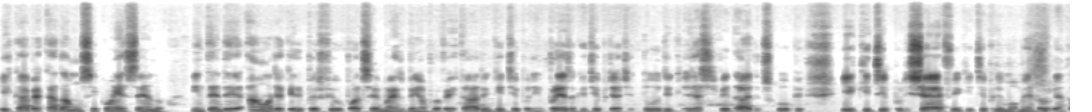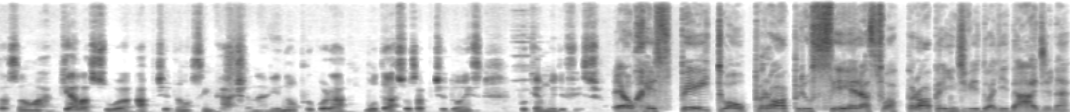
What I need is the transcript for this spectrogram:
e cabe a cada um se conhecendo entender aonde aquele perfil pode ser mais bem aproveitado, em que tipo de empresa, que tipo de atitude, de atividade, desculpe, e que tipo de chefe, que tipo de momento da organização, aquela sua aptidão se encaixa, né? E não procurar mudar suas aptidões, porque é muito difícil. É o respeito ao próprio ser, à sua própria individualidade, né?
